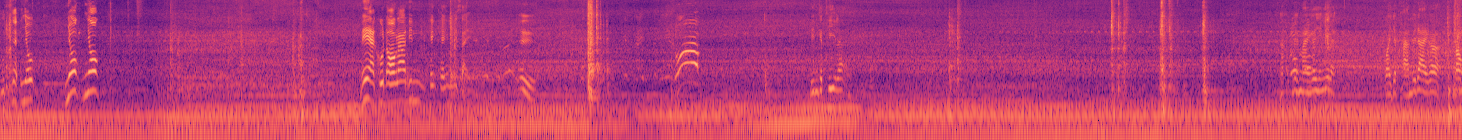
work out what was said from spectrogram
ลุกยกยกยกเนี่ยขุดออกแล้วดินแข็งๆยังไม่ใส่เออ ลุก ดินกะทิแล้วอะใหม่ๆก็อย่างนี้แหละกว่าจะผ่านไปได้ก็ต้อง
